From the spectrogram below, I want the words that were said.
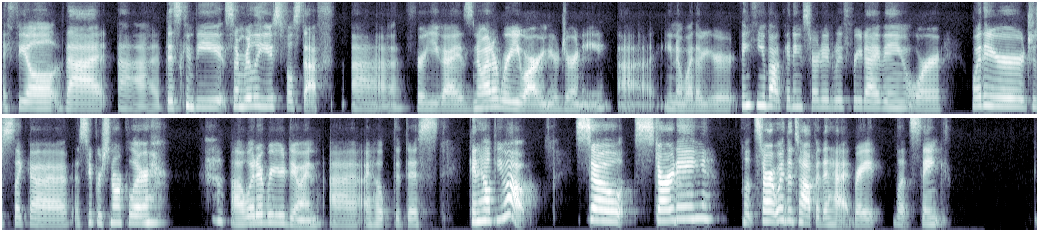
I feel that uh, this can be some really useful stuff uh, for you guys, no matter where you are in your journey. Uh, you know, whether you're thinking about getting started with freediving or whether you're just like a, a super snorkeler, uh, whatever you're doing, uh, I hope that this can help you out. So, starting, let's start with the top of the head, right? Let's think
